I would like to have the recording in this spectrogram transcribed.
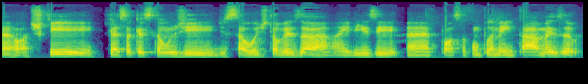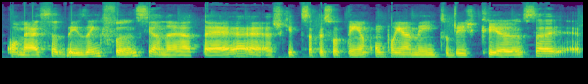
É, eu acho que essa questão de, de saúde, talvez a, a Elise é, possa complementar, mas começa desde a infância, né? Até acho que se a pessoa tem acompanhamento desde criança, é,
